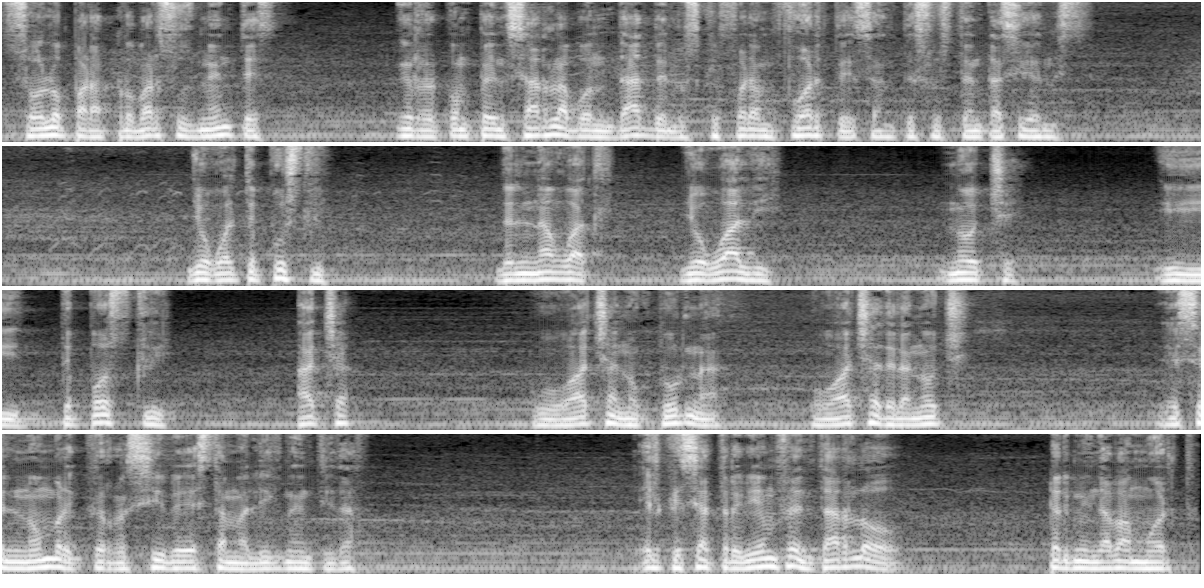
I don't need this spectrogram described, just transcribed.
solo para probar sus mentes y recompensar la bondad de los que fueran fuertes ante sus tentaciones. Yohualtepustli, del náhuatl, Yowali, noche, y Tepostli, hacha, o hacha nocturna, o hacha de la noche. Es el nombre que recibe esta maligna entidad. El que se atrevía a enfrentarlo terminaba muerto.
